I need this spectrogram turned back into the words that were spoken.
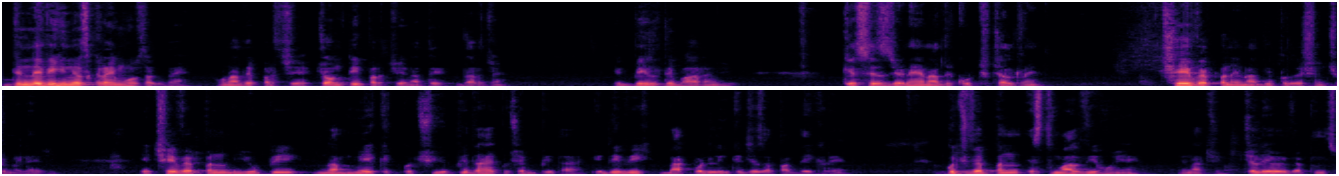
ਜਿੰਨੇ ਵੀ ਹੀਨਸ ਕ੍ਰਾਈਮ ਹੋ ਸਕਦੇ ਹਨ, ਉਹਨਾਂ ਦੇ ਪਰਚੇ 34 ਪਰਚੇ ਇਹਨਾਂ ਤੇ ਦਰਜ ਹੈ। ਇਹ ਬੇਲ ਤੇ ਬਾਹਰ ਹਨ ਜੀ। ਕੇਸਿਸ ਜਿਹੜੇ ਇਹਨਾਂ ਦੇ ਕੋਰਟ ਚੱਲ ਰਹੇ ਹਨ। 6 ਵੈਪਨ ਇਹਨਾਂ ਦੀ ਪੋਜੀਸ਼ਨ 'ਚ ਮਿਲੇ ਜੀ। ਇਹ 6 ਵੈਪਨ ਯੂਪੀ ਦਾ ਮੇਕ ਕੁਝ ਯੂਪੀ ਦਾ ਹੈ ਕੁਝ ਐਮਪੀ ਦਾ ਹੈ ਇਹਦੀ ਵੀ ਬੈਕਵਰਡ ਲਿੰਕੇजेस ਆਪਾਂ ਦੇਖ ਰਹੇ ਹਾਂ ਕੁਝ ਵੈਪਨ ਇਸਤੇਮਾਲ ਵੀ ਹੋਏ ਹਨ ਇਹਨਾਂ 'ਚ ਚਲੇ ਹੋਏ ਵੈਪਨਸ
